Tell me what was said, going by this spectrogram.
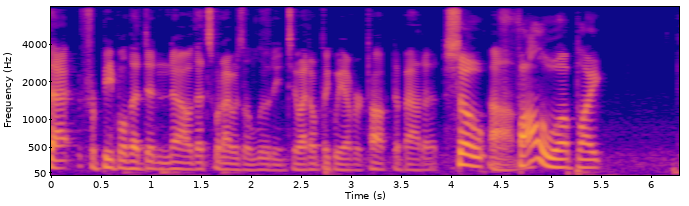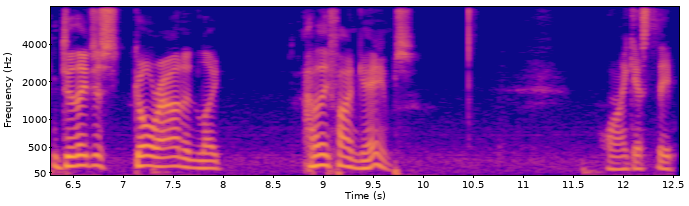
that for people that didn't know, that's what I was alluding to. I don't think we ever talked about it. So Um, follow up, like, do they just go around and like, how do they find games? Well, I guess they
